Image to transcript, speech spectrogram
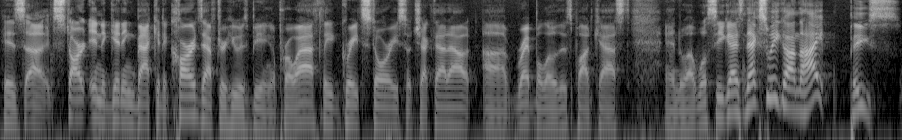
his uh, start into getting back into cards after he was being a pro athlete. Great story. So check that out right below this podcast. And we'll see you guys next week on The Hype. Peace.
